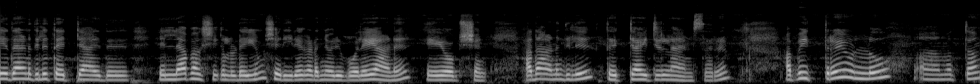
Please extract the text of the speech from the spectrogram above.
ഏതാണ് ഇതിൽ തെറ്റായത്? എല്ലാ പക്ഷികളുടെയും ശരീരഘടന ഒരുപോലെയാണ്. A option. അതാണ് ഇതിൽ തെറ്റായിട്ടുള്ള ആൻസർ അപ്പോൾ ഇത്രയേ ഉള്ളൂ. മൊത്തം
